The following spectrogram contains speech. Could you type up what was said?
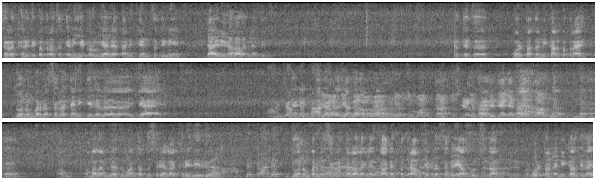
सगळं खरेदीपत्राचं त्यांनी हे करून घ्याल्यात आणि त्यांचं त्यांनी डायरी घालायला लागल्या ते. तर त्याचं कोर्टाचं निकालपत्र आहे. दोन नंबरनं सगळं त्यांनी केलेलं हे आहे. आम्हाला न जुमानता दुसऱ्याला खरेदी देऊन दोन नंबरनं सगळं करायला लागलं कागदपत्र आमच्याकडे सगळे असून सुद्धा कोर्टानं निकाल दिलाय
